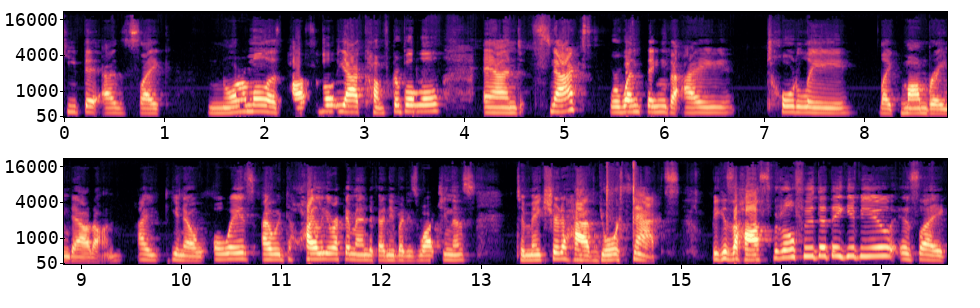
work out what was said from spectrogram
keep it as like normal as possible yeah comfortable and snacks were one thing that i totally like mom brained out on. I, you know, always, I would highly recommend if anybody's watching this to make sure to have your snacks because the hospital food that they give you is like,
